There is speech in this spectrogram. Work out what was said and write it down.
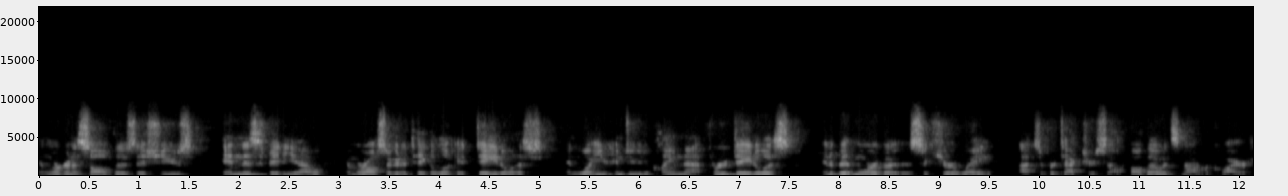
and we're going to solve those issues in this video. And we're also going to take a look at Daedalus and what you can do to claim that through Daedalus in a bit more of a secure way uh, to protect yourself, although it's not required.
